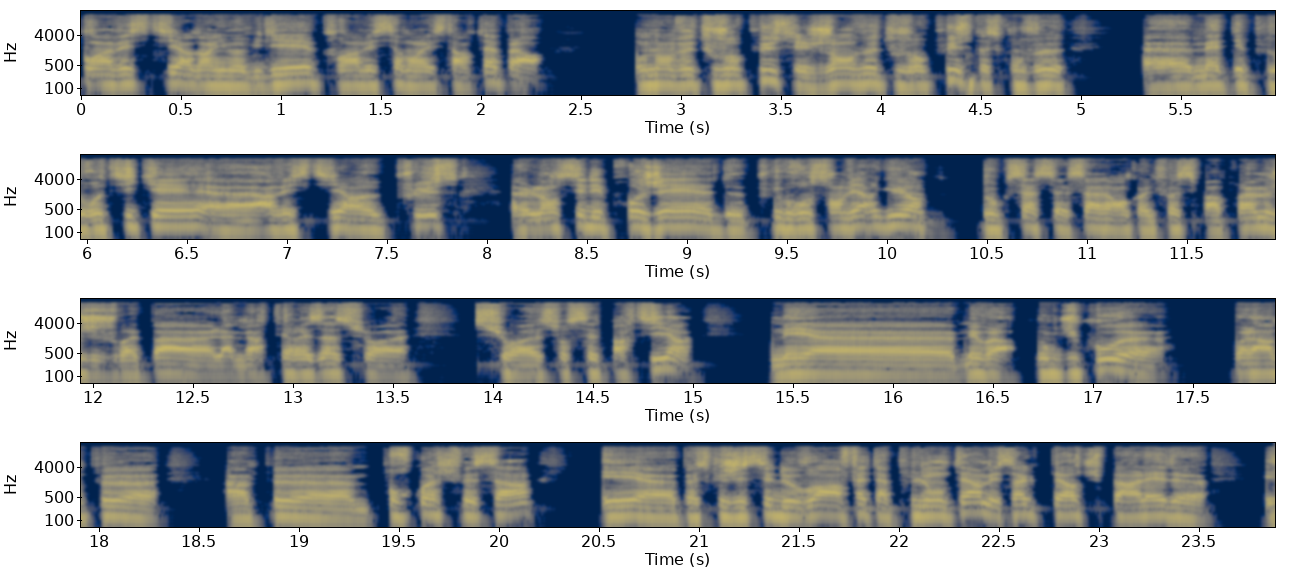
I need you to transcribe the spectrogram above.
pour investir dans l'immobilier, pour investir dans les startups. Alors, on en veut toujours plus et j'en veux toujours plus parce qu'on veut euh, mettre des plus gros tickets, euh, investir plus, euh, lancer des projets de plus grosse envergure. Donc ça, ça encore une fois, c'est pas un problème. Je jouerai pas la mère Teresa sur sur sur cette partie, mais mais voilà. Donc du coup, voilà un peu un peu pourquoi je fais ça et parce que j'essaie de voir en fait à plus long terme. Et ça, que tu parlais de et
